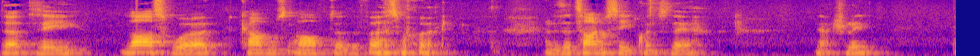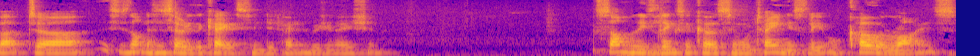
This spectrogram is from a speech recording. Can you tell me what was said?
that the last word comes after the first word and there's a time sequence there, naturally. But uh, this is not necessarily the case in dependent origination. Some of these links occur simultaneously or co arise.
